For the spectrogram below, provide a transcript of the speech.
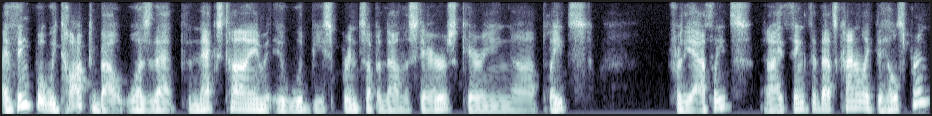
I think what we talked about was that the next time it would be sprints up and down the stairs carrying uh, plates for the athletes, and I think that that's kind of like the hill sprint.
